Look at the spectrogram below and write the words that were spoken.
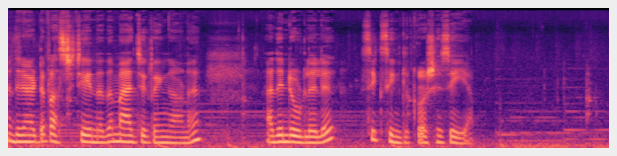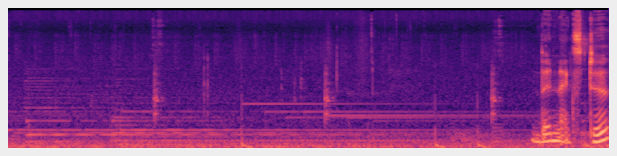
അതിനായിട്ട് ഫസ്റ്റ് ചെയ്യുന്നത് മാജിക് റിംഗ് ആണ്. അതിന്റെ ഉള്ളിൽ സിക്സ് സിംഗിൾ ക്രോഷ ചെയ്യാം. ദെൻ നെക്സ്റ്റ്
